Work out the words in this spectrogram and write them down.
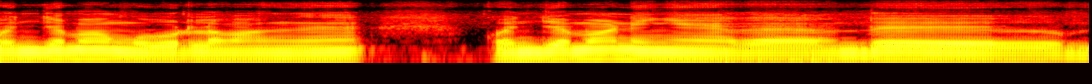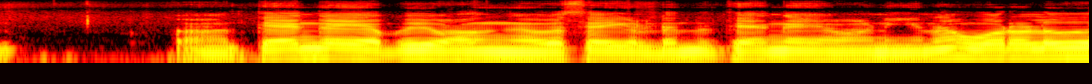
கொஞ்சமாக உங்கள் ஊரில் வாங்குங்க. கொஞ்சமாக நீங்கள் அதை வந்து தேங்காயை போய் வாங்க விவசாயிகள்ட்டேருந்து தேங்காயை வாங்கினீங்கன்னா ஓரளவு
